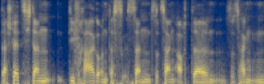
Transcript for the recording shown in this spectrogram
da stellt sich dann die Frage, und das ist dann sozusagen auch da, sozusagen ein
